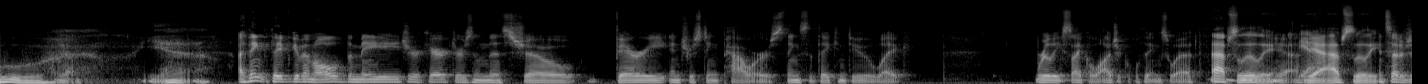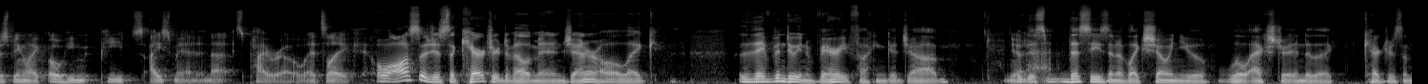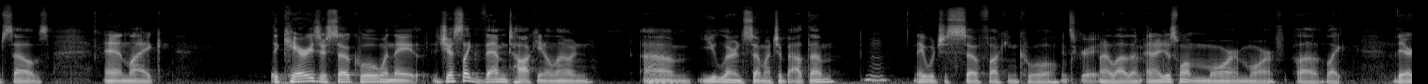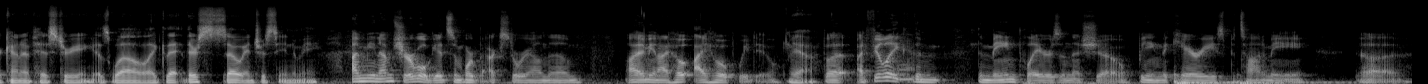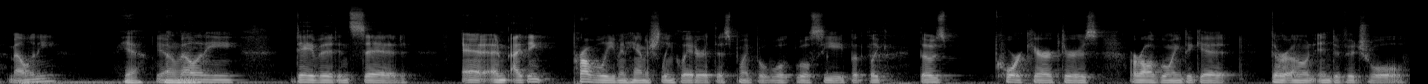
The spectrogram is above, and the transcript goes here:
Ooh, yeah. yeah. I think they've given all of the major characters in this show very interesting powers, things that they can do, like really psychological things with. Absolutely. Yeah. yeah. Yeah. absolutely. Instead of just being like, oh, he he's Iceman and that's Pyro. It's like, Well, also just the character development in general. Like they've been doing a very fucking good job yeah, with this this season of like showing you a little extra into the characters themselves, and like the Carys are so cool when they just like them talking alone. Um, you learn so much about them. They which is so fucking cool. It's great. I love them, and I just want more and more of like their kind of history as well. Like that, they're so interesting to me. I mean, I'm sure we'll get some more backstory on them. I mean, I hope I hope we do. Yeah. But I feel like Yeah. the the main players in this show, being the Carys, Ptonomy, uh, Melanie, Yeah. yeah, Melanie. David, and Syd, and, and I think probably even Hamish Linklater at this point, but we'll we'll see. But like those core characters are all going to get their own individual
